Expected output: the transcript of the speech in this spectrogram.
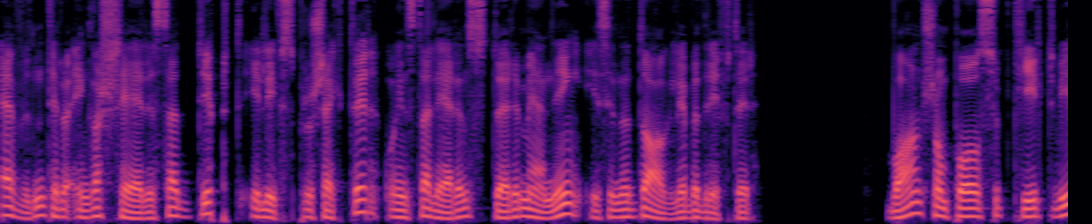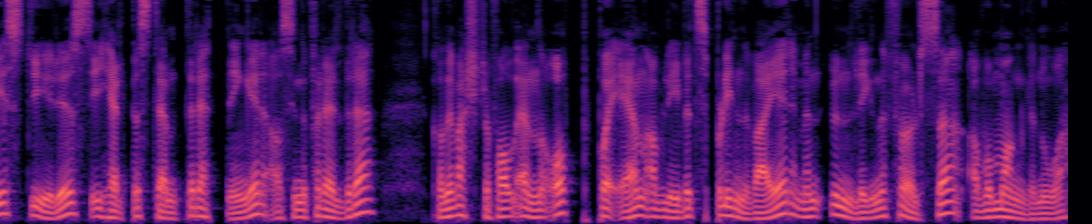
evnen til å engasjere seg dypt i livsprosjekter og installere en større mening i sine daglige bedrifter. Barn som på subtilt vis styres i helt bestemte retninger av sine foreldre, kan i verste fall ende opp på en av livets blindveier med en underliggende følelse av å mangle noe.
